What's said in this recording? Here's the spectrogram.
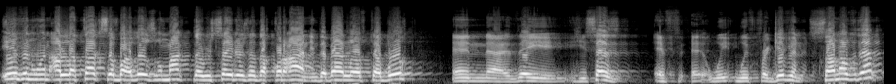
Even when Allah talks about those who mocked the reciters of the Quran in the Battle of Tabuk, and uh, they, He says, if uh, we, we've forgiven some of them,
